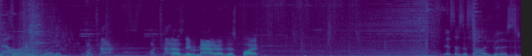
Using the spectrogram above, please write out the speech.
Malware exploded. Attack! Attack! Doesn't even matter at this point. This is a solid boost.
